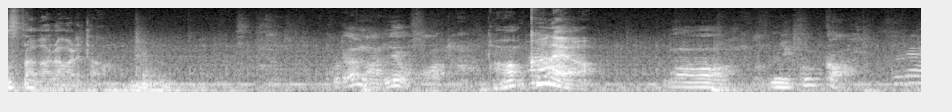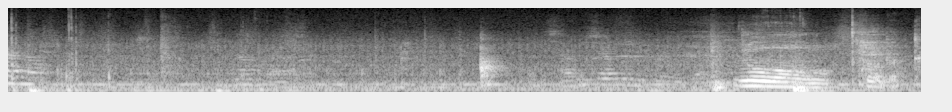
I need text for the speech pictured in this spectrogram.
ンスターが現れた。これは何よこあ食うなよ。ああ肉か。おおそうだった。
